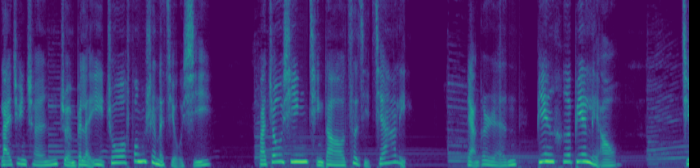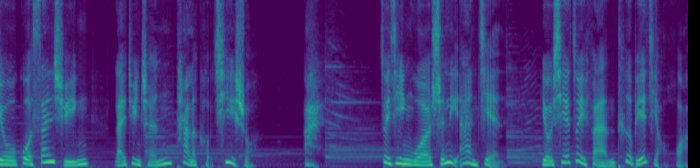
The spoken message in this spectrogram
来俊臣准备了一桌丰盛的酒席，把周兴请到自己家里，两个人边喝边聊。酒过三巡，来俊臣叹了口气说：“唉。”最近我审理案件，有些罪犯特别狡猾，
